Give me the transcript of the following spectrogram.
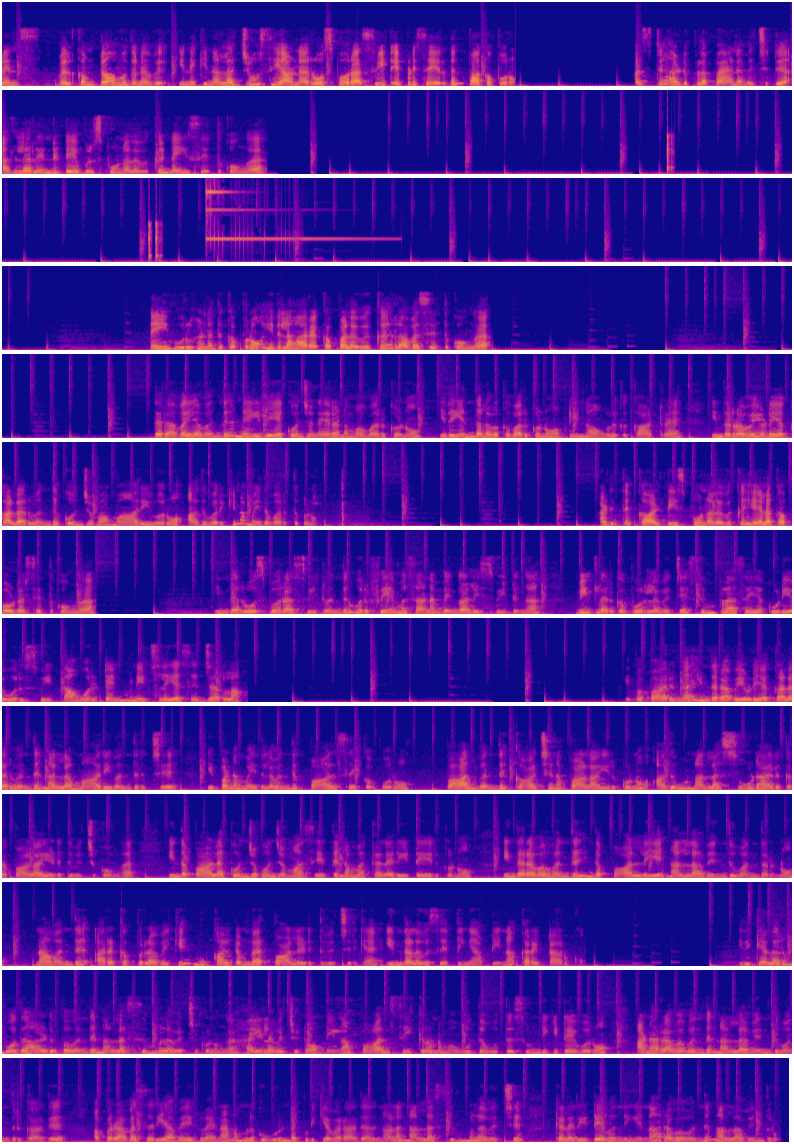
Friends welcome to அமுதுணவு இன்னைக்கு நல்லா ஜூஸியான ரோஸ்போரா sweet எப்படி செய்யறதுன்னு பார்க்க போறோம். ஃபர்ஸ்ட் அடுப்புல பேனை வச்சுட்டு அதுல ரெண்டு டேபிள் ஸ்பூன் அளவுக்கு நெய் சேர்த்துக்கோங்க. நெய் உருகினதுக்கு அப்புறம் இதுல அரை கப் அளவுக்கு ரவை சேர்த்துக்கோங்க. இந்த ரவையை வந்து நெய்லேயே கொஞ்சம் நேரம் நம்ம வறுக்கணும். இதை எந்த அளவுக்கு வறுக்கணும் அப்படின்னு நான் உங்களுக்கு காட்டுறேன். இந்த ரவையுடைய கலர் வந்து கொஞ்சமா மாறி வரும். அது வரைக்கும் நம்ம இதை வறுத்துக்கணும். அடுத்து கால் டீஸ்பூன் அளவுக்கு ஏலக்காய் பவுடர் சேர்த்துக்கோங்க. இந்த ரோஸ்போரா ஸ்வீட் வந்து ஒரு ஃபேமஸான பெங்காலி ஸ்வீட்டுங்க. வீட்டில் இருக்க பொருளை வச்சே சிம்பிளாக செய்யக்கூடிய ஒரு ஸ்வீட் தான். ஒரு டென் மினிட்ஸ்லேயே செஞ்சிடலாம். இப்போ பாருங்கள் இந்த ரவையுடைய கலர் வந்து நல்லா மாறி வந்துருச்சு. இப்போ நம்ம இதில் வந்து பால் சேர்க்க போகிறோம் பால் வந்து காய்ச்சின பாலாக இருக்கணும். அதுவும் நல்லா சூடாக இருக்கிற பாலாக எடுத்து வச்சுக்கோங்க. இந்த பாலை கொஞ்சம் கொஞ்சமாக சேர்த்து நம்ம கிளறிட்டே இருக்கணும். இந்த ரவை வந்து இந்த பால்லையே நல்லா வெந்து வந்துடணும் நான் வந்து அரை கப்பு ரவைக்கு முக்கால் டம்ளர் பால் எடுத்து வச்சுருக்கேன். இந்த அளவு சேர்த்திங்க அப்படின்னா கரெக்டாக இருக்கும். இது கிளறும் போது அடுப்பை வந்து நல்லா சிம்மில் வச்சுக்கணுங்க. ஹையில் வச்சுட்டோம் அப்படின்னா பால் சீக்கிரம் நம்ம ஊற்ற ஊற்ற சுண்டிக்கிட்டே வரும். ஆனால் ரவை வந்து நல்லா வெந்து வந்திருக்காது. அப்போ ரவை சரியாக வேகலைன்னா நம்மளுக்கு உருண்டை பிடிக்க வராது. அதனால நல்லா சிம்மில் வச்சு கிளறிட்டே வந்தீங்கன்னா ரவை வந்து நல்லா வெந்துடும்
